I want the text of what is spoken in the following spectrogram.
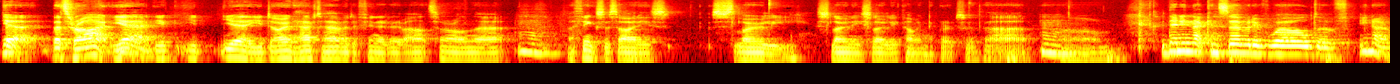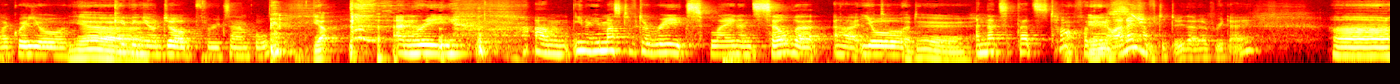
Yeah, that's right. Yeah, Yeah. You, you, yeah, you don't have to have a definitive answer on that. Mm. I think society's slowly, slowly, slowly coming to grips with that. Mm. Um, But then in that conservative world of, you know, like where you're yeah. keeping your job, for example, Yep. and re, um, you know, you must have to re-explain and sell that uh, your, I do. and that's that's tough. I mean, is I don't have to do that every day. Uh,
